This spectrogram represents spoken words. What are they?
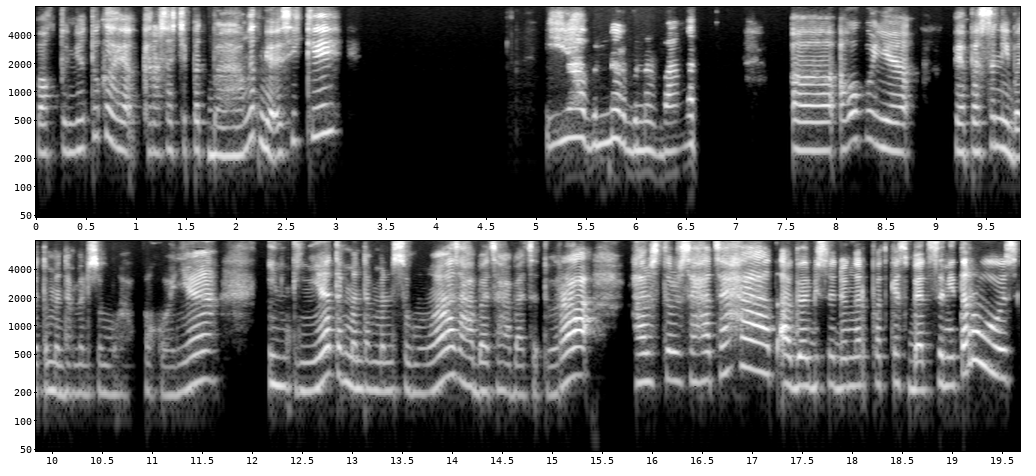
Waktunya tuh kayak kerasa cepet banget nggak sih, Kay? Iya bener-bener banget. Eh, aku punya kayak pesan nih buat teman-teman semua. Pokoknya intinya teman-teman semua, sahabat-sahabat setura harus terus sehat-sehat agar bisa dengar podcast Bat Seni terus.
